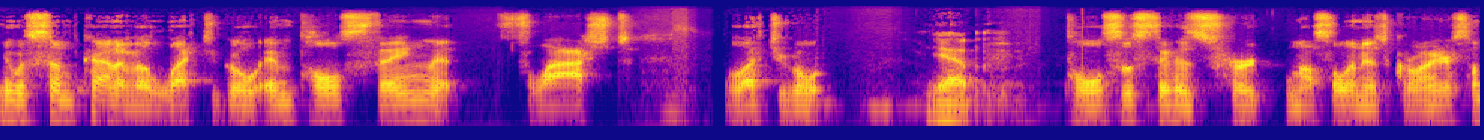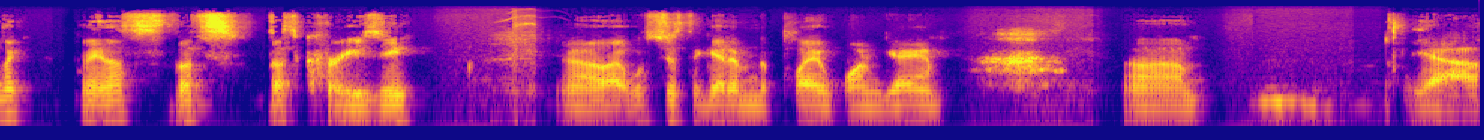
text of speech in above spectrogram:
It was some kind of electrical impulse thing that flashed electrical Yep. pulses to his hurt muscle in his groin or something. I mean, that's that's that's crazy. You know, that was just to get him to play one game. Um, yeah,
